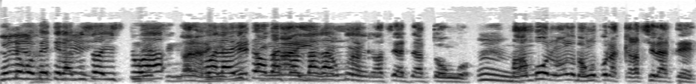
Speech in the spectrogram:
Yo nde kobetela biso histoire. Neti nga na- Voilà, neti histoire nga na- basantaka naomona te. quartier ata tongo Mm. makambo oyo naoloba yango mpo na quartier latin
